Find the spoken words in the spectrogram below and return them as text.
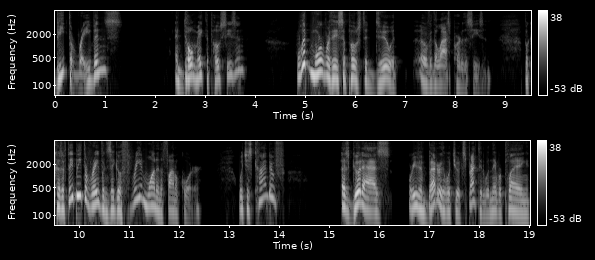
beat the Ravens and don't make the postseason, what more were they supposed to do over the last part of the season? Because if they beat the Ravens, they go three and one in the final quarter, which is kind of as good as or even better than what you expected when they were playing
